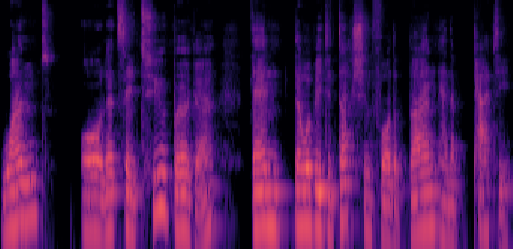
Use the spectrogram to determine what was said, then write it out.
one or let's say two burger, then there will be deduction for the bun and the patty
